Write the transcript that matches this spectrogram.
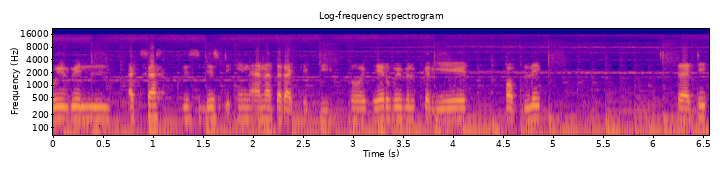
we will access this list in another activity. So here we will create public static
